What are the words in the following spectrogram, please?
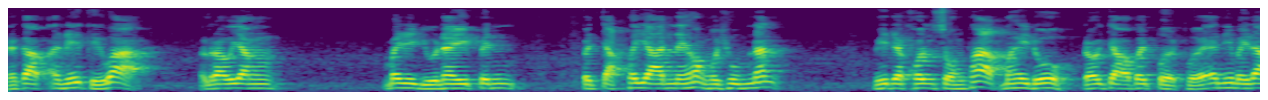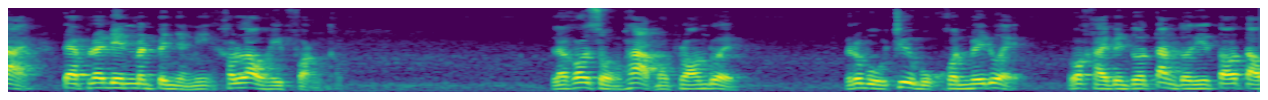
นะครับ อันนี้ถือว่าเรายังไม่ได้อยู่ในเป็นประจักษ์พยานในห้องประชุมนั้น มีแต่คนส่งภาพมาให้ดู เราจะเอาไปเปิดเผยอันนี้ไม่ได้ แต่ประเด็นมันเป็นอย่างนี้เขาเล่าให้ฟังครับ แล้วก็ส่งภาพมาพร้อมด้วย ระบุชื่อบุคคลไว้ด้วย ว่าใครเป็นตัวตั้งตัวนี้ต่อเต่า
